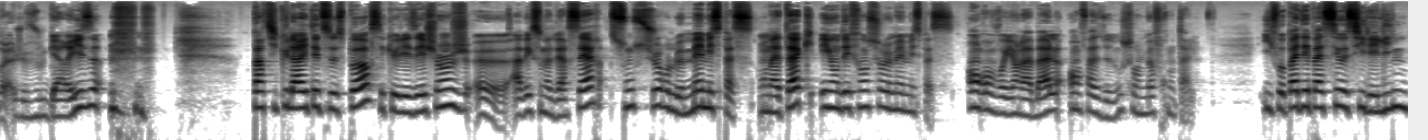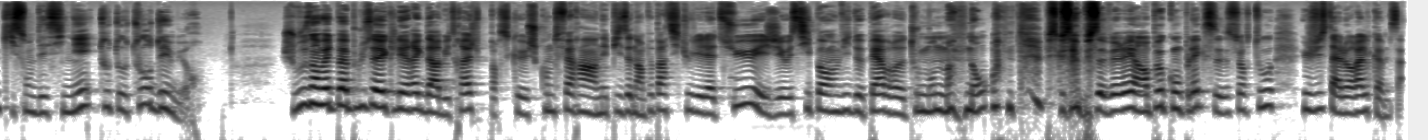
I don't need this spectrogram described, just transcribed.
Voilà, je vulgarise. Particularité de ce sport, c'est que les échanges euh, avec son adversaire sont sur le même espace. On attaque et on défend sur le même espace, en renvoyant la balle en face de nous sur le mur frontal. Il ne faut pas dépasser aussi les lignes qui sont dessinées tout autour des murs. Je vous embête pas plus avec les règles d'arbitrage parce que je compte faire un épisode un peu particulier là-dessus et j'ai aussi pas envie de perdre tout le monde maintenant parce que ça peut s'avérer un peu complexe, surtout juste à l'oral comme ça.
